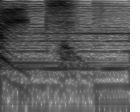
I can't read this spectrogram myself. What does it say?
Right!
